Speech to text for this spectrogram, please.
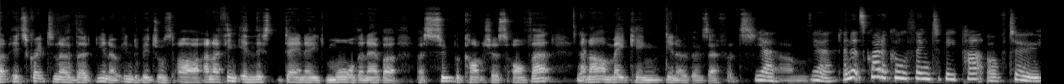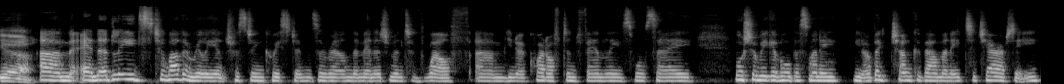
but it's great to know that you know individuals are, and I think in this day and age more than ever, are super conscious of that and are making you know those efforts. Yeah, um, yeah, and it's quite a cool thing to be part of too. yeah, Um, and it leads to other really interesting questions around the management of wealth. Um, you know, quite often families will say, well, should we give all this money, you know, a big chunk of our money to charity?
